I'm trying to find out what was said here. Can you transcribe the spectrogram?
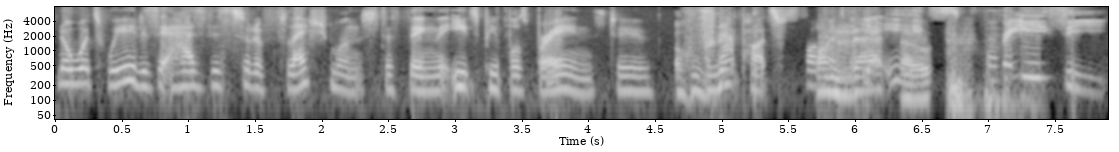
No, what's weird is it has this sort of flesh monster thing that eats people's brains too. Oh, And really? that part's fun. On that yeah, it- it's crazy.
